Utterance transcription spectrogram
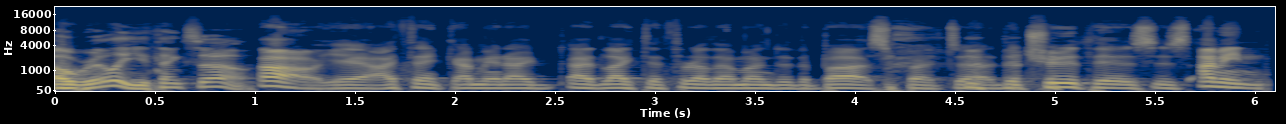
Oh, really? You think so? Oh yeah, I think. I mean, I I'd like to throw them under the bus, but uh, the truth is, is I mean,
